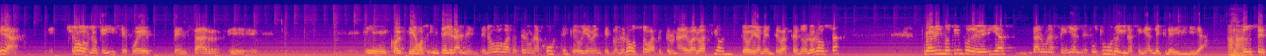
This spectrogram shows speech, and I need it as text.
Mira, yo lo que hice fue pensar, eh, digamos, integralmente. ¿no? Vos vas a hacer un ajuste que obviamente es doloroso, vas a hacer una devaluación que obviamente va a ser dolorosa, pero al mismo tiempo deberías dar una señal de futuro y una señal de credibilidad. Entonces,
